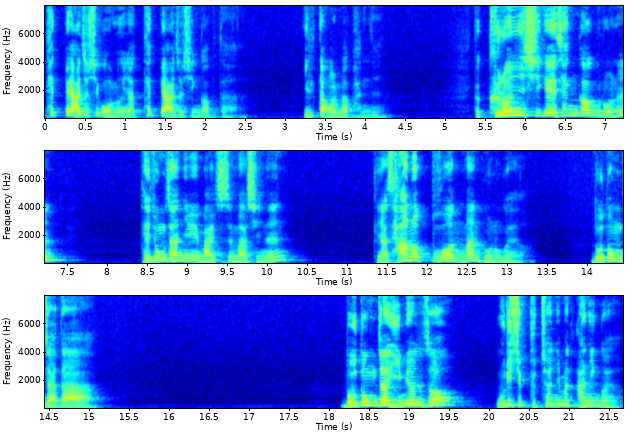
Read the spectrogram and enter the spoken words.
택배 아저씨가 오면 그냥 택배 아저씨인가 보다. 일당 얼마 받는. 그러니까 그런 식의 생각으로는 대종사님이 말씀하시는 그냥 산업부원만 보는 거예요. 노동자다. 노동자이면서 우리 집 부처님은 아닌 거예요.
